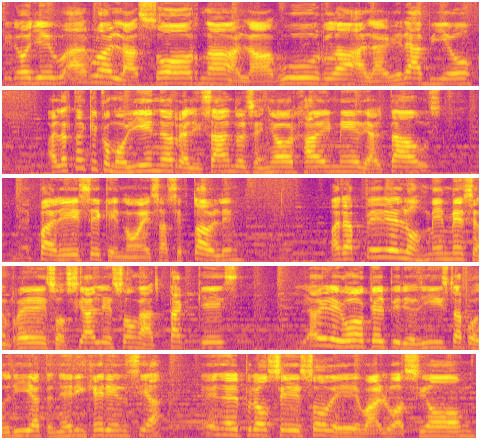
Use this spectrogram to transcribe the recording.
pero llevarlo a la sorna, a la burla, al agravio, al ataque como viene realizando el señor Jaime de Altaus, me parece que no es aceptable. Para Pérez los memes en redes sociales son ataques y agregó que el periodista podría tener injerencia en el proceso de evaluación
